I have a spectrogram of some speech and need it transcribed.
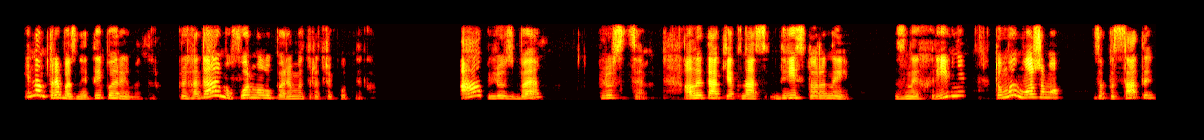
І нам треба знайти периметр. Пригадаємо формулу периметра трикутника. А плюс Б плюс С. Але так як в нас дві сторони з них рівні, то ми можемо записати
